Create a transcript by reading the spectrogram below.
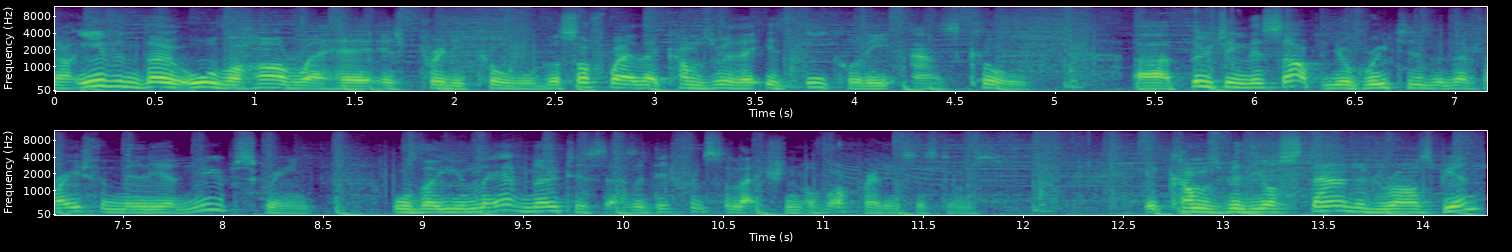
Now, even though all the hardware here is pretty cool, the software that comes with it is equally as cool. Uh, booting this up, you're greeted with a very familiar noob screen, although you may have noticed it has a different selection of operating systems. It comes with your standard Raspbian,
